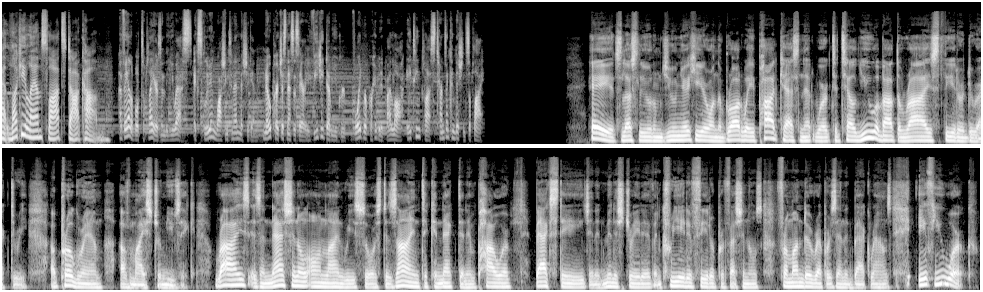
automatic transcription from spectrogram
at LuckyLandSlots.com. Available to players in the U.S., excluding Washington and Michigan. No purchase necessary. VGW Group. Void where prohibited by law. 18 plus. Terms and conditions apply. Hey, it's Leslie Odom Jr. here on the Broadway Podcast Network to tell you about the Rise Theater Directory, a program of Maestra Music. Rise is a national online resource designed to connect and empower backstage and administrative and creative theater professionals from underrepresented backgrounds. If you work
